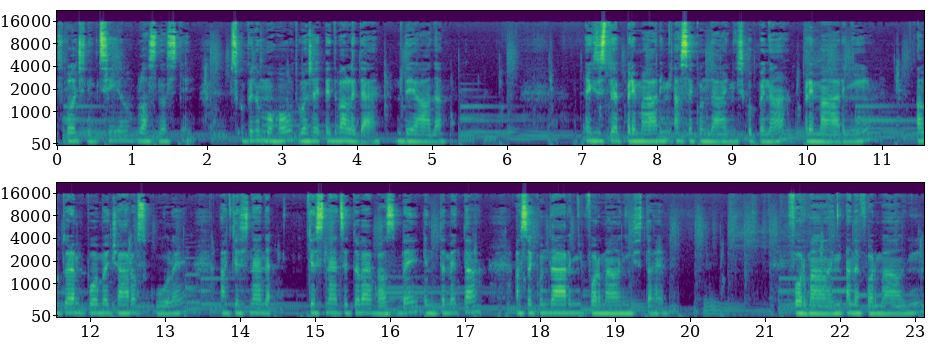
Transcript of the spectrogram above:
společný cíl, vlastnosti. Skupinu mohou tvořit i dva lidé, diáda. Existuje primární a sekundární skupina. Primární, autorem pojme Charles Cooley a těsné, těsné citové vazby, intimita a sekundární formální vztahy. Formální a neformální.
